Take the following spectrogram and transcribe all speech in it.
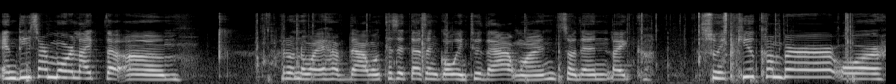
And these are more like the um, I don't know why I have that one because it doesn't go into that one. So then like sweet cucumber or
